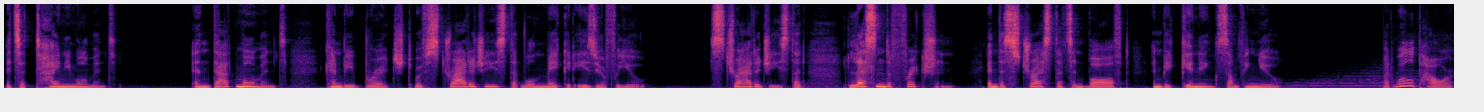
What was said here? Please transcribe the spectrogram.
It's a tiny moment. And that moment can be bridged with strategies that will make it easier for you. Strategies that lessen the friction and the stress that's involved in beginning something new. But willpower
